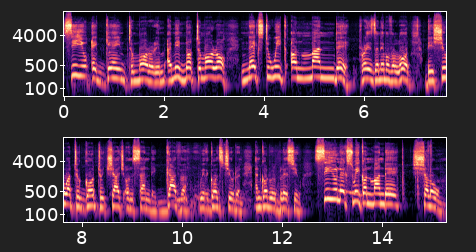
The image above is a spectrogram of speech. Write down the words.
See you again tomorrow. I mean, not tomorrow, next week on Monday. Praise the name of the Lord. Be sure to go to church on Sunday. Gather with God's children, and God will bless you. See you next week on Monday. Shalom.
